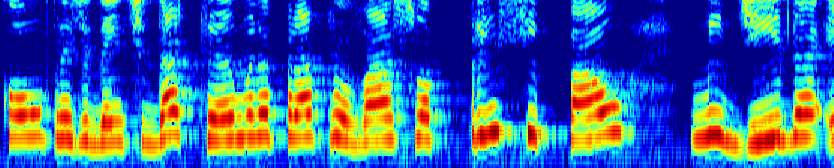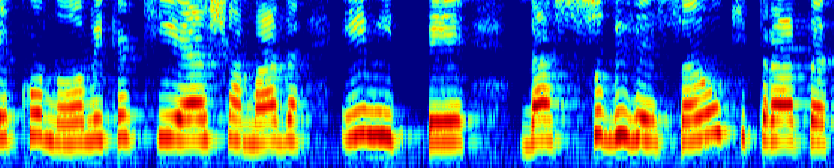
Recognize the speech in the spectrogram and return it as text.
com o presidente da Câmara para aprovar a sua principal medida econômica, que é a chamada MP da subvenção, que trata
